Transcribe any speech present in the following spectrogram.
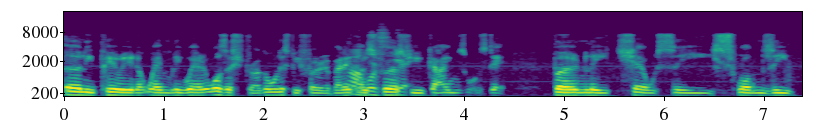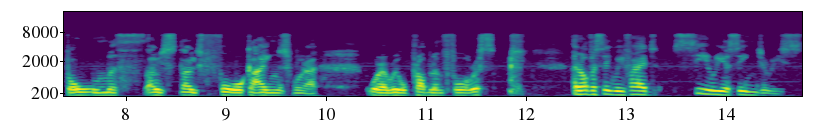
early period at Wembley where it was a struggle. Let's be fair about it. Oh, Those first yeah. few games, what was it? Burnley, Chelsea, Swansea, Bournemouth. Those those four games were a, were a real problem for us. And obviously, we've had serious injuries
